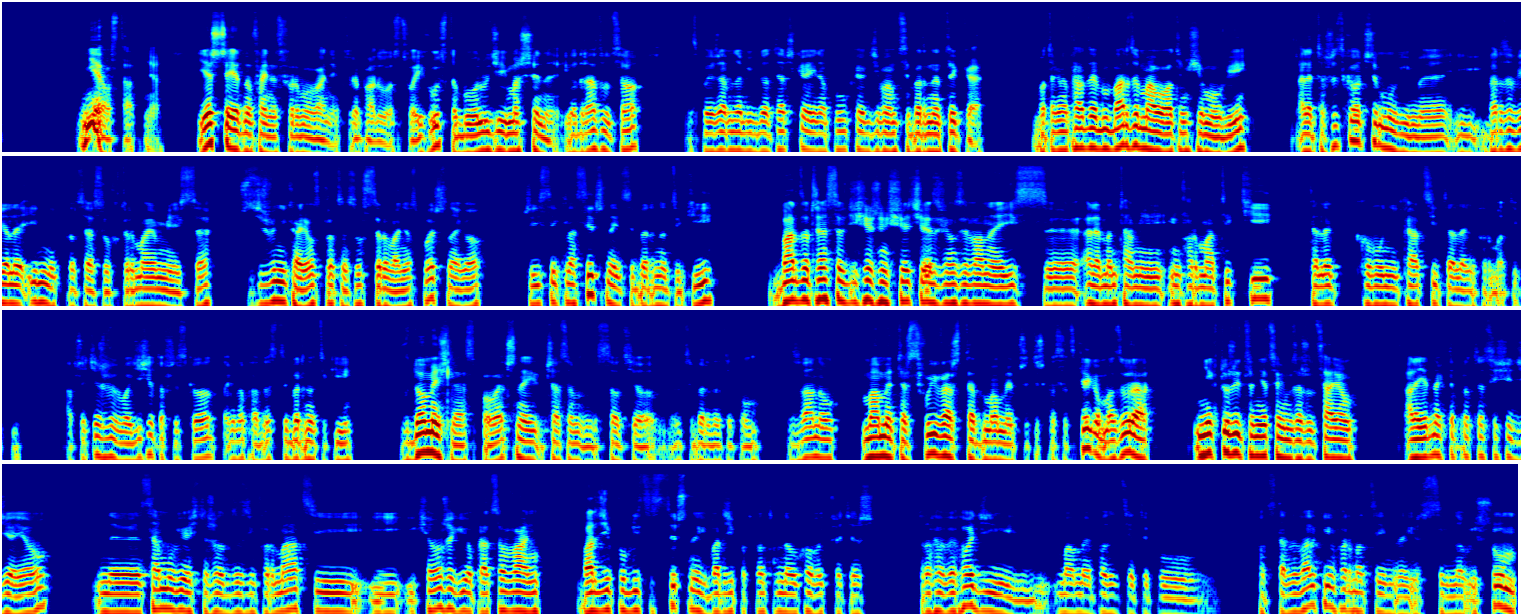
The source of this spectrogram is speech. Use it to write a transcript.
nie ostatnia. Jeszcze jedno fajne sformułowanie, które padło z Twoich ust, to było ludzie i maszyny. I od razu co? Spojrzałem na biblioteczkę i na półkę, gdzie mam cybernetykę. Bo tak naprawdę bardzo mało o tym się mówi, ale to wszystko, o czym mówimy i bardzo wiele innych procesów, które mają miejsce, przecież wynikają z procesów sterowania społecznego, czyli z tej klasycznej cybernetyki, bardzo często w dzisiejszym świecie związywanej z y, elementami informatyki, telekomunikacji, teleinformatyki. A przecież wywodzi się to wszystko tak naprawdę z cybernetyki w domyśle społecznej, czasem socjocybernetyką zwaną. Mamy też swój warsztat, mamy przecież Kosackiego, Mazura. Niektórzy co nieco im zarzucają, ale jednak te procesy się dzieją. Y, sam mówiłeś też o dezinformacji i, i książek i opracowań bardziej publicystycznych, bardziej pod kątem naukowych przecież trochę wychodzi. Mamy pozycję typu podstawy walki informacyjnej, już sygnał i szum,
